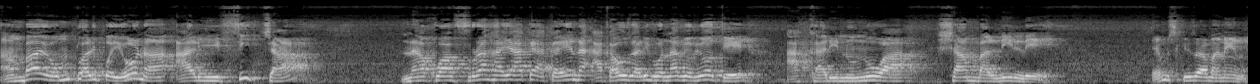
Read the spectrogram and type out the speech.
Ambayo mtu alipoiona aliificha na kwa furaha yake akaenda akauza alivyo navyo vyote akalinunua shamba lile. Hebu sikiliza maneno.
